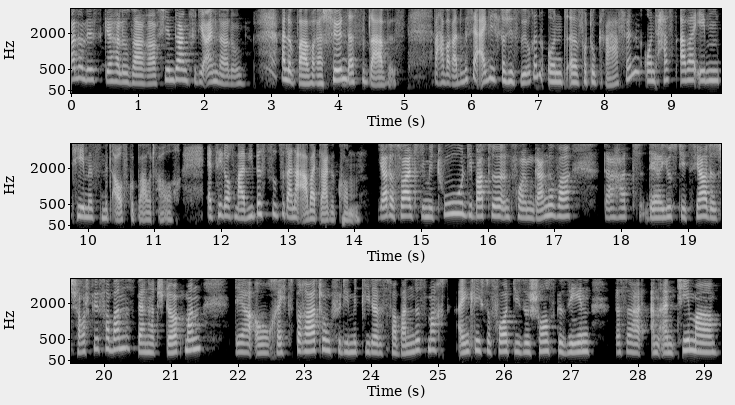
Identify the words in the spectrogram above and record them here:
Hallo Liske, hallo Sarah. Vielen Dank für die Einladung. Hallo Barbara, schön, dass du da bist. Barbara, du bist ja eigentlich Regisseurin und äh, Fotografin und hast aber eben Themis mit aufgebaut auch. Erzähl doch mal, wie bist du zu deiner Arbeit da gekommen? Ja, das war, als die MeToo-Debatte in vollem Gange war. Da hat der Justiziar des Schauspielverbandes, Bernhard Störkmann, der auch Rechtsberatung für die Mitglieder des Verbandes macht, eigentlich sofort diese Chance gesehen, dass er an einem Thema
